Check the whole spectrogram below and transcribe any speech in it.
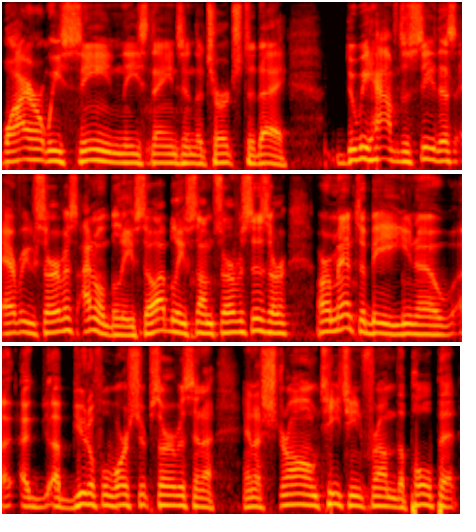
why aren't we seeing these things in the church today do we have to see this every service? I don't believe so. I believe some services are are meant to be, you know, a, a, a, beautiful worship service and a and a strong teaching from the pulpit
